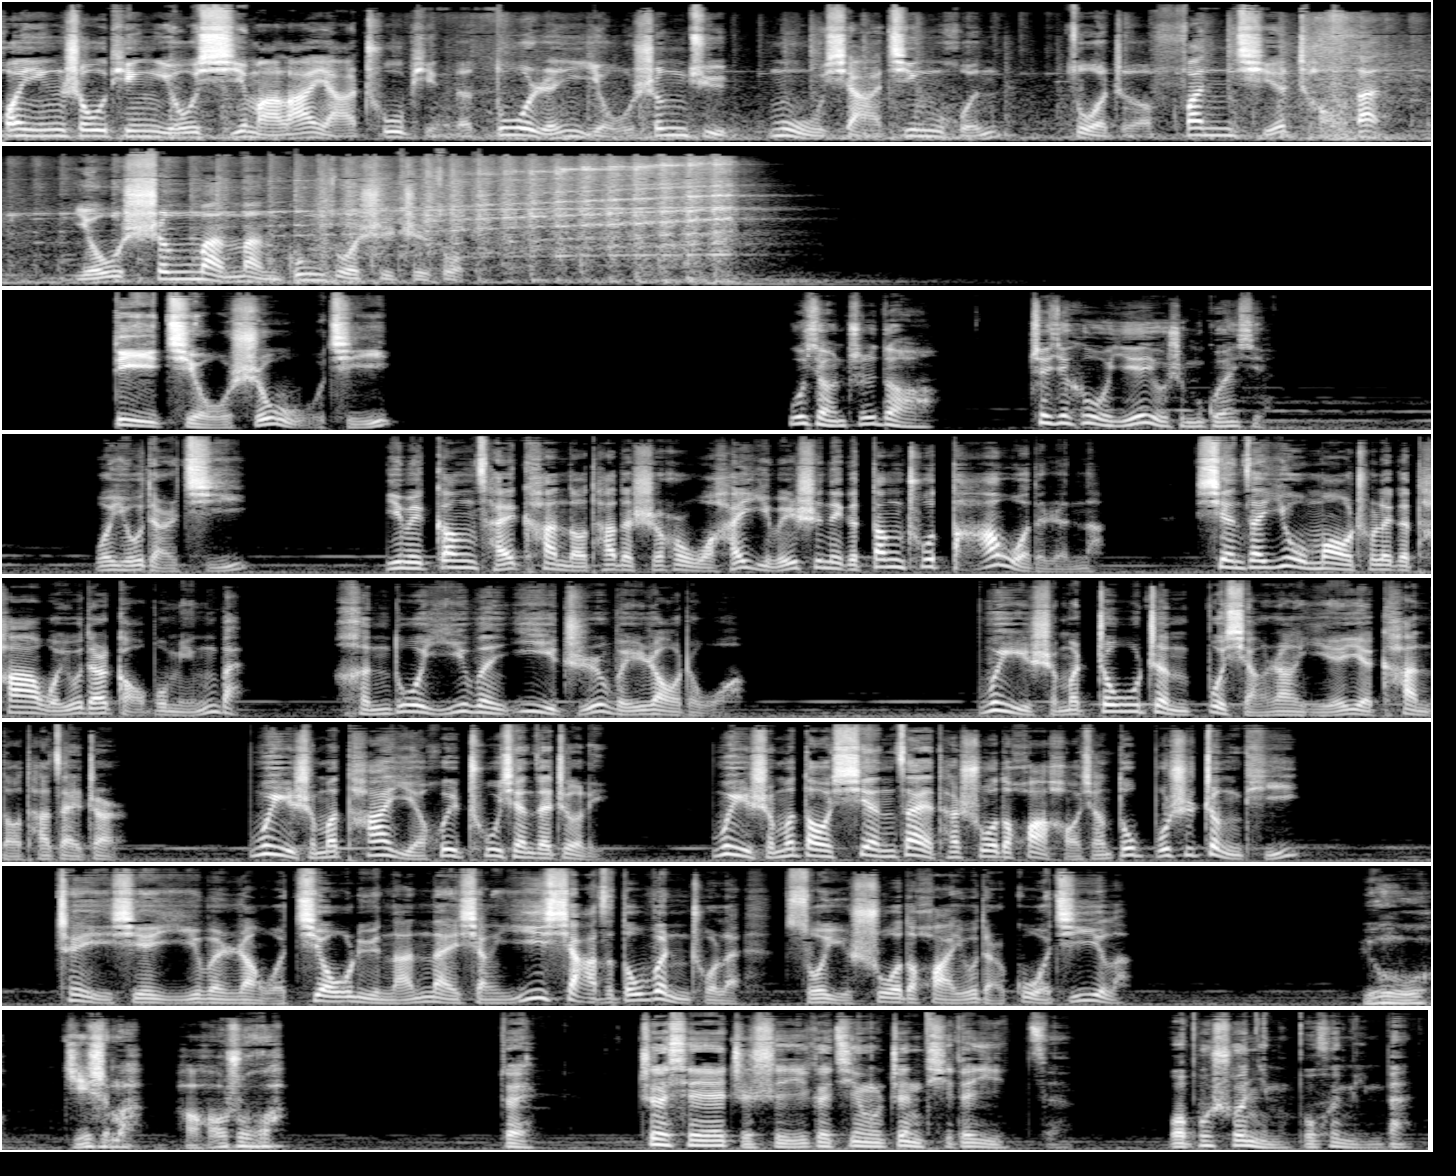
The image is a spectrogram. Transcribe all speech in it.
欢迎收听由喜马拉雅出品的多人有声剧《木下惊魂》，作者番茄炒蛋，由声漫漫工作室制作。第九十五集，我想知道这些和我爷爷有什么关系。我有点急，因为刚才看到他的时候，我还以为是那个当初打我的人呢。现在又冒出来个他，我有点搞不明白，很多疑问一直围绕着我。为什么周震不想让爷爷看到他在这儿？为什么他也会出现在这里？为什么到现在他说的话好像都不是正题？这些疑问让我焦虑难耐，想一下子都问出来，所以说的话有点过激了。云无，急什么？好好说话。对，这些也只是一个进入正题的引子，我不说你们不会明白。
